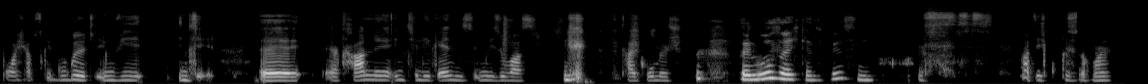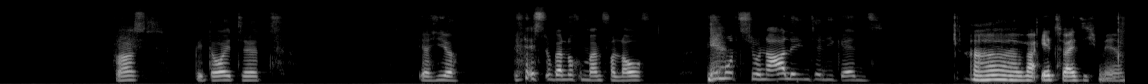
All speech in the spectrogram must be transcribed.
Boah, ich hab's gegoogelt. Irgendwie inte äh, arkane Intelligenz, irgendwie sowas. Total komisch. Weil wo soll ich das wissen? Warte, ich gucke es nochmal. Was bedeutet. Ja, hier. Ist sogar noch in meinem Verlauf. Emotionale Intelligenz. Ah, jetzt weiß ich mehr.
